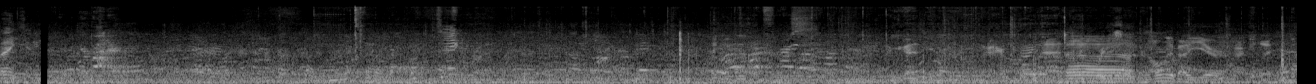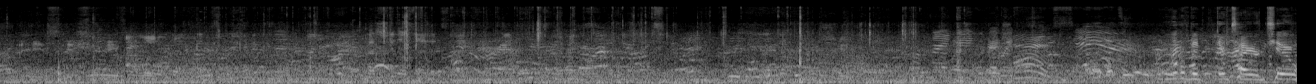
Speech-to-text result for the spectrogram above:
Thank you. Uh, only about a year, actually. He's, he's, he's A little bit. As Sheila said, it's like A little bit. They're tired too.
